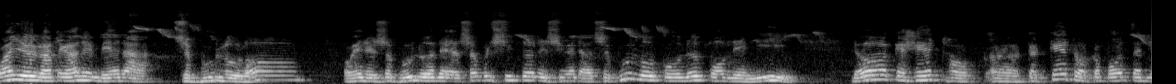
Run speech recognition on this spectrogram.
ဝါရကတကားနေမြဲတာဇဘူးလို့လောအဝဲနေဇဘူးလို့နဲ့ဆပစီတနေရှိရတာဇဘူးလို့ကိုလေပေါ်လေနီတော့ကဟက်ထောကကဲတော့ကဘောတန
